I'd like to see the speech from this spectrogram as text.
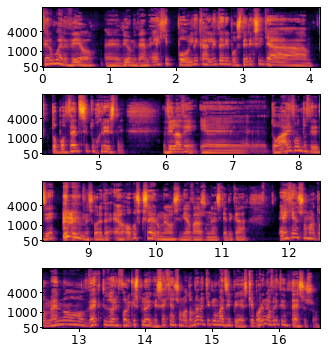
firmware 2, 2.0 ε, έχει πολύ καλύτερη υποστήριξη για τοποθέτηση του χρήστη. Δηλαδή, ε, το iPhone το 3G, με συγχωρείτε, ε, όπως ξέρουν όσοι διαβάζουν σχετικά, έχει ενσωματωμένο δέκτη δορυφορικής πλοήγηση, έχει ενσωματωμένο κύκλωμα GPS και μπορεί να βρει την θέση σου.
